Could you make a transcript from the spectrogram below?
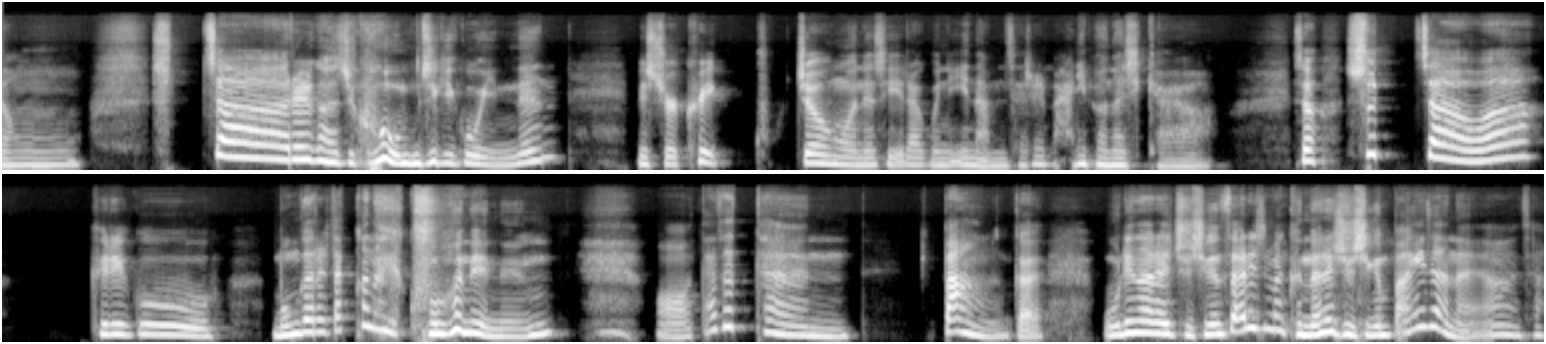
어 숫자를 가지고 움직이고 있는 미스터 크릭 국정원에서 일하고 있는 이 남자를 많이 변화시켜요. 그래서 숫자와 그리고 뭔가를 따끈하게 구워내는 어 따뜻한 빵 그러니까 우리나라의 주식은 쌀이지만 그 나라의 주식은 빵이잖아요. 그래서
